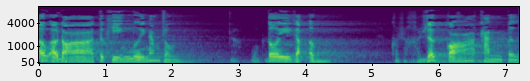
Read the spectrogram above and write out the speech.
Ông ở đó thực hiện 10 năm rồi. Tôi gặp ông. Rất có thành tựu.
